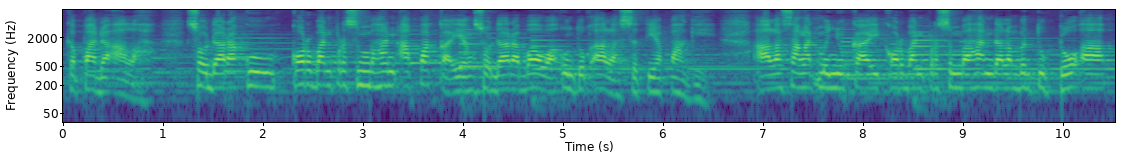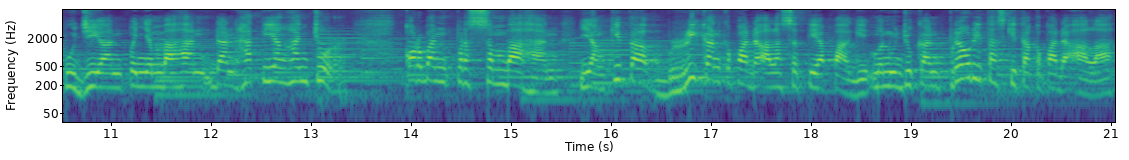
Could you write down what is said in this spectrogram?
kepada Allah. Saudaraku, korban persembahan apakah yang saudara bawa untuk Allah setiap pagi? Allah sangat menyukai korban persembahan dalam bentuk doa, pujian, penyembahan, dan hati yang hancur korban persembahan yang kita berikan kepada Allah setiap pagi menunjukkan prioritas kita kepada Allah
